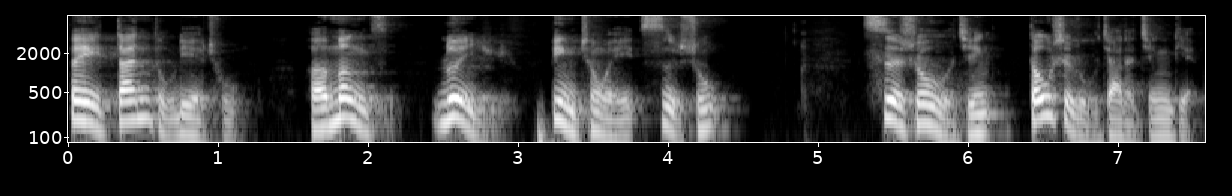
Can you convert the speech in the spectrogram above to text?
被单独列出，和《孟子》《论语》并称为四书。四书五经都是儒家的经典，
